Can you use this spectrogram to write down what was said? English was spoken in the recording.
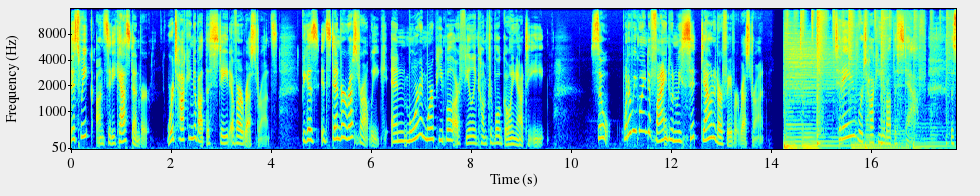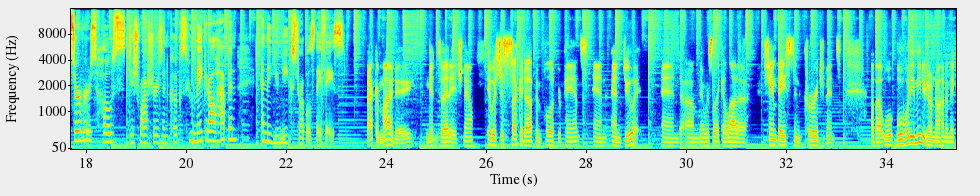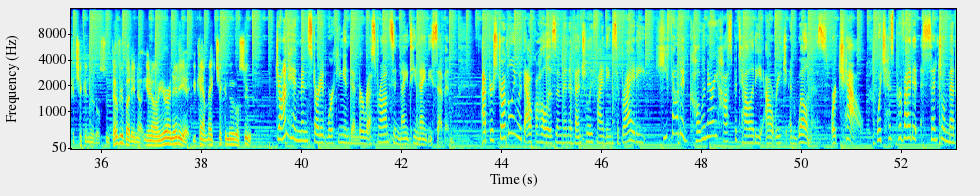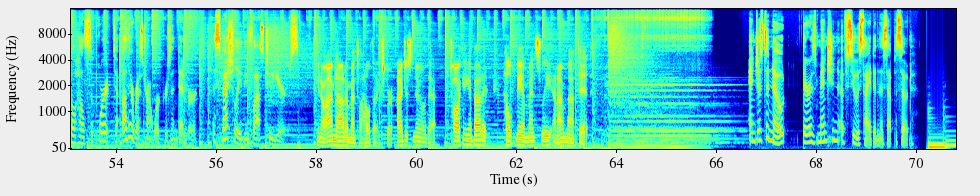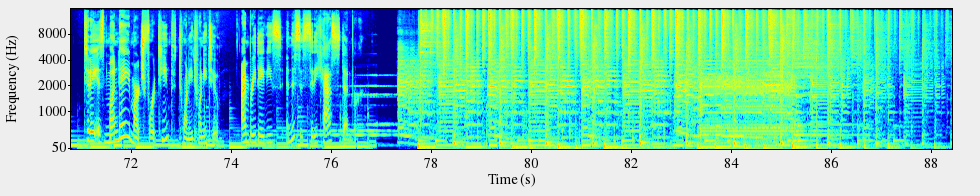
This week on CityCast Denver, we're talking about the state of our restaurants because it's Denver Restaurant Week and more and more people are feeling comfortable going out to eat. So, what are we going to find when we sit down at our favorite restaurant? Today, we're talking about the staff the servers, hosts, dishwashers, and cooks who make it all happen and the unique struggles they face. Back in my day, I'm getting to that age now, it was just suck it up and pull up your pants and, and do it and um, there was like a lot of shame-based encouragement about well, well, what do you mean you don't know how to make a chicken noodle soup? Everybody know you know you're an idiot. You can't make chicken noodle soup. John hinman started working in denver restaurants in 1997 after struggling with alcoholism and eventually finding sobriety, he founded Culinary Hospitality Outreach and Wellness, or CHOW, which has provided essential mental health support to other restaurant workers in Denver, especially these last two years. You know, I'm not a mental health expert. I just know that talking about it helped me immensely, and I'm not dead. And just a note there is mention of suicide in this episode. Today is Monday, March 14th, 2022. I'm Bree Davies, and this is CityCast Denver.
